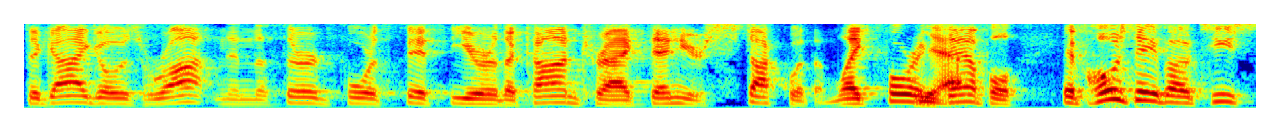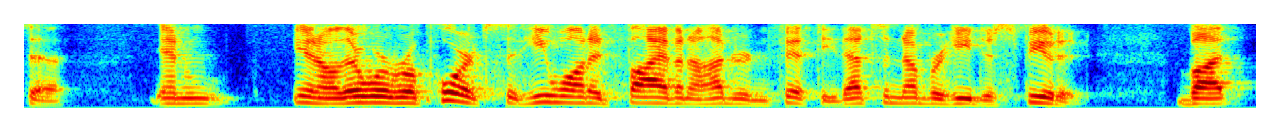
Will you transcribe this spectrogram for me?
the guy goes rotten in the third, fourth, fifth year of the contract, then you're stuck with him. Like, for example, yeah. if Jose Bautista, and you know, there were reports that he wanted five and 150, that's a number he disputed. But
